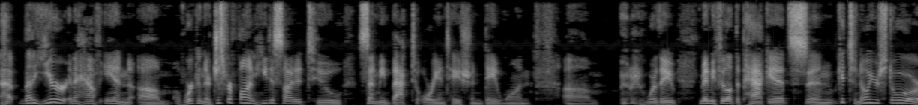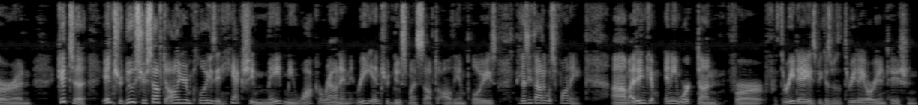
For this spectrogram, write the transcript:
uh, about a year and a half in um, of working there, just for fun, he decided to send me back to orientation day one. Um, where they made me fill out the packets and get to know your store and get to introduce yourself to all your employees. And he actually made me walk around and reintroduce myself to all the employees because he thought it was funny. Um, I didn't get any work done for, for three days because it was a three day orientation.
